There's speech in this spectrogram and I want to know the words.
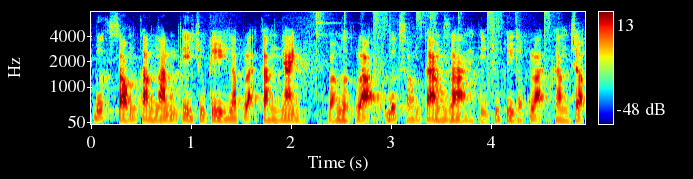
Bước sóng càng ngắn thì chu kỳ lặp lại càng nhanh và ngược lại bước sóng càng dài thì chu kỳ lặp lại càng chậm.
